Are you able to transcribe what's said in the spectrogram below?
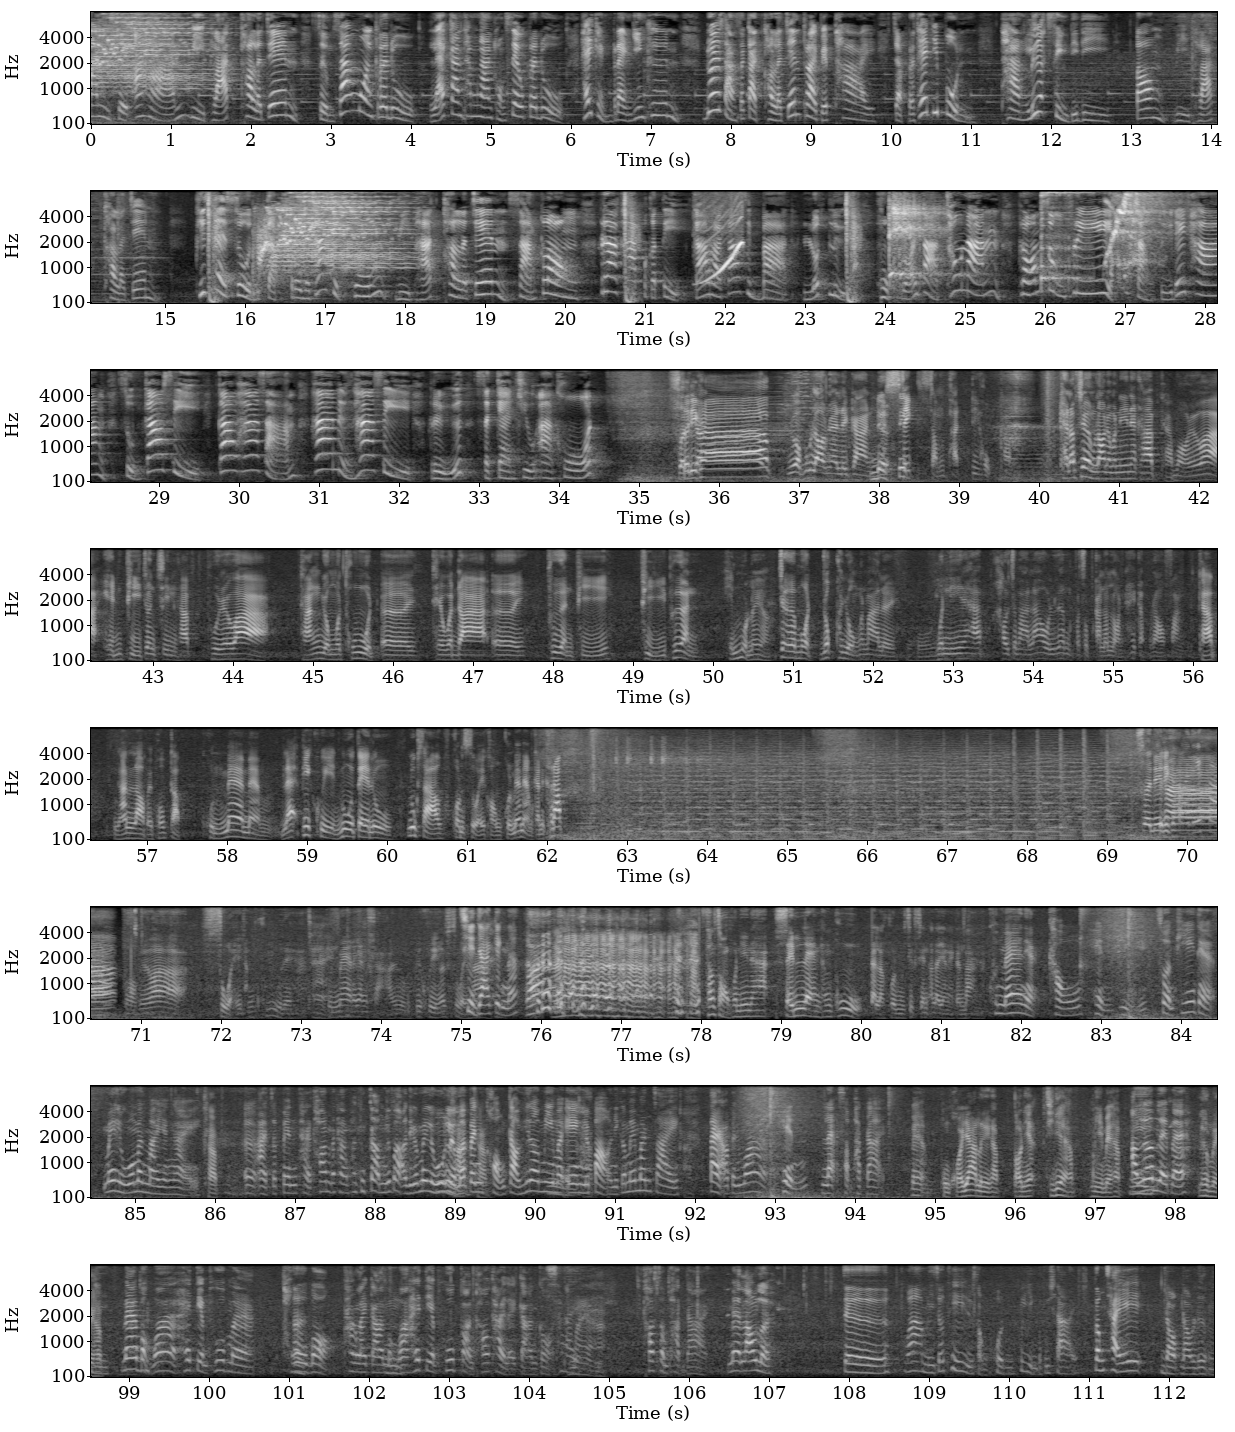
ัญ เสริมอาหาร B+ คอลลาเจน เสริมสร้างมวลกระดูก และการทำงานของเซลล์กระดูก ให้แข็งแรงยิ่งขึ้น ด้วยสารสกัดคอลลาเจนไตรเปปไทด์จากประเทศญี่ปุ่น ทางเลือกสิ่งดีๆ ต้อง B+ คอลลาเจน พิเศษสุดกับโปรโมชั่นสุดคุ้ม v ีพัทคอลลาเจน 3 กล่อง ราคาปกติ 990 บาท ลดเหลือ 600 บาทเท่านั้น พร้อมส่งฟรี สั่งซื้อได้ทาง 094-953-5154 หรือสแกน QR Code สวัสดีครับอยู่กับพวกเราในรายการ The The Six Six สัมผัสที่ 6 ครับ แขกรับเชิญของเราในวันนี้นะครับครับบอกเลยว่าเห็นผีจนชินครับ พูดได้ว่า ทั้งยมทูตเอ่ยเทวดาเอ่ยเพื่อนผีผีเพื่อน เห็นหมดเลยเหรอ เจอหมดยกขยงกันมาเลยวันนี้นะครับเขาจะมาเล่าเรื่องประสบการณ์หลอนๆให้กับเราฟัง ครับ งั้นเราไปพบกับคุณแม่แหม่มและพี่ควีนมูเตลู ลูกสาวคนสวยของคุณแม่แหม่มกันครับ สวัสดีสวัสดีคครัรับบบอกเลยว่า สวยทั้งคู่เลยฮะใช่ คุณแม่ก็ยังสาวอยู่พี่ควีนก็สวยฉีดยามกเก่งนะทั้งสองคนนี้นะฮะเซนส์แรงทั้งคู่ แต่ละคนมีซิกเซนส์อะไรยังไงกันบ้างคุณแม่เนี่ยเขาเห็นผี ส่วนพี่เนี่ยไม่รู้ว่ามันมายังไงครับ เอออาจจะเป็นถ่ายทอดมาทางพันธุกรรมหรือเปล่าอันนี้ก็ไม่รู้ หรือมันเป็นครับของเก่าที่เรามีมาเองครับหรือเปล่าอันนี้ก็ไม่มั่นใจครับแต่เอาเป็นว่าเห็นและสัมผัสได้ แม่ผมขออนุญาตเลยครับ ตอนเนี้ยที่เนี่ยครับมีไหมครับ เอาเริ่มเลยไหมเริ่มเลยครับ แม่บอกว่าให้เตรียมทูบมา โทรบอกทางรายการบอกว่าให้เตรียมทูบก่อนเข้าถ่ายรายการก่อนใช่ทำไมอะฮะเขาสัมผัสได้ แม่เล่าเลย เจอว่ามีเจ้าที่อยู่สองคนผู้หญิงกับผู้ชาย ต้องใช้ดอกดาวเรือง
